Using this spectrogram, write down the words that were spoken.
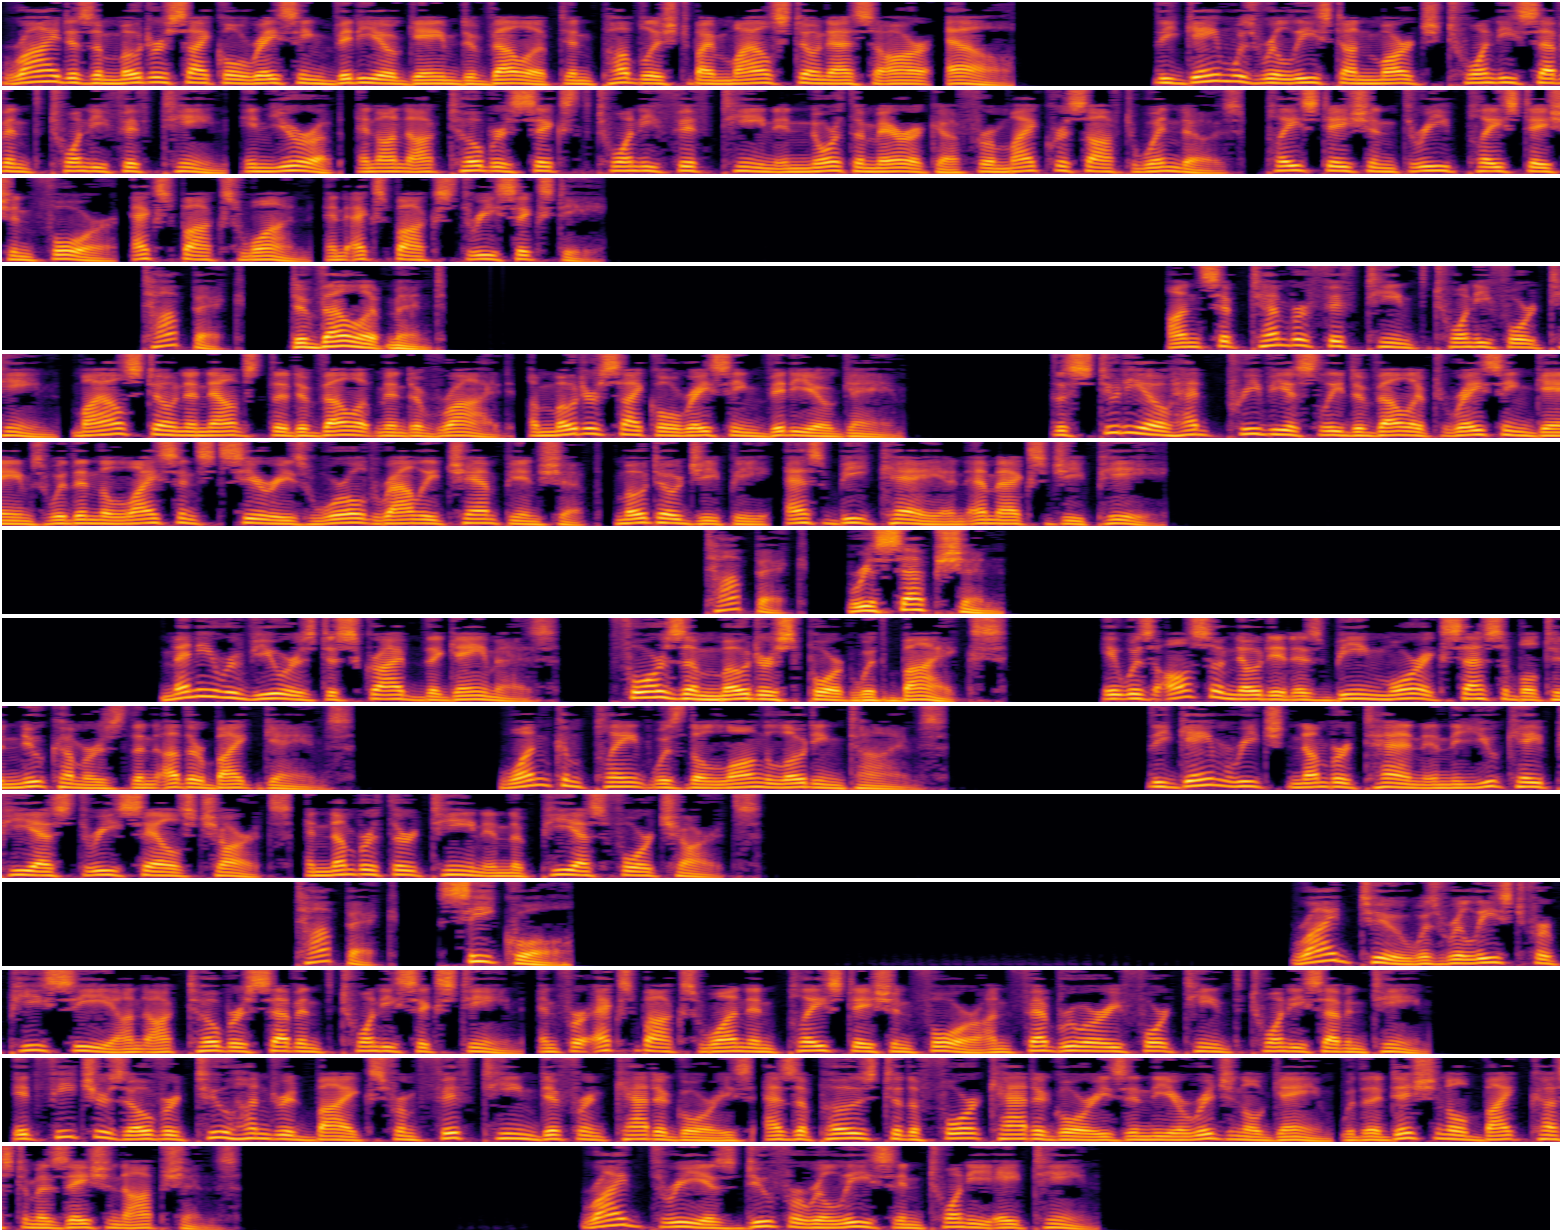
Ride is a motorcycle racing video game developed and published by Milestone S.R.L. The game was released on March 27, 2015, in Europe, and on October 6, 2015 in North America for Microsoft Windows, PlayStation 3 PlayStation 4, Xbox One, and Xbox 360. Development On September 15, 2014, Milestone announced the development of Ride, a motorcycle racing video game. The studio had previously developed racing games within the licensed series World Rally Championship, MotoGP, SBK and MXGP. Reception Many reviewers described the game as Forza Motorsport with bikes. It was also noted as being more accessible to newcomers than other bike games. One complaint was the long loading times. The game reached number 10 in the UK PS3 sales charts, and number 13 in the PS4 charts. Sequel Ride 2 was released for PC on October 7, 2016, and for Xbox One and PlayStation 4 on February 14, 2017. It features over 200 bikes from 15 different categories as opposed to the four categories in the original game with additional bike customization options. Ride 3 is due for release in 2018.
